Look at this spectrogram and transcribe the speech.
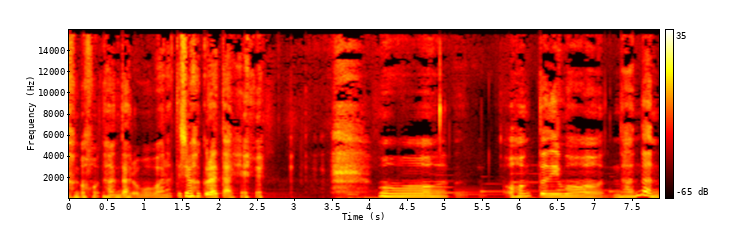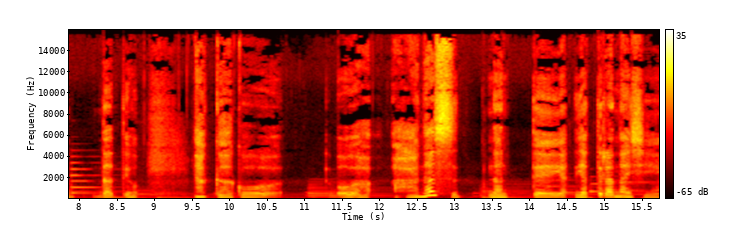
もうなんだろうもう笑ってしまうくらい大変もう本当にもう何なんだってなんかこう話すなんてややってらんないし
